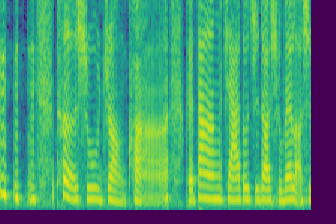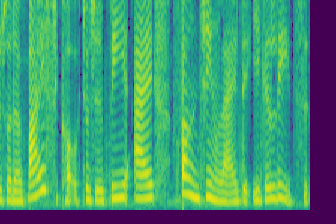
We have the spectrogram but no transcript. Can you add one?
特殊状况，可大家都知道，徐威老师说的 bicycle 就是 b i 放进来的一个例子。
